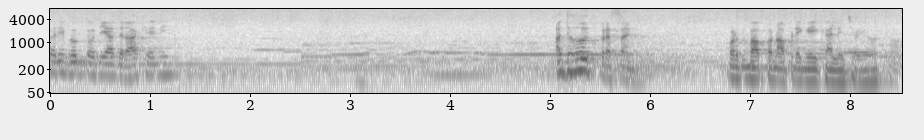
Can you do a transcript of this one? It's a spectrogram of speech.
હરિભક્તો યાદ રાખે નહીં. અદ્ભુત પ્રસંગ. પદબાપાનો આપણે ગઈકાલે જોયો હતો.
